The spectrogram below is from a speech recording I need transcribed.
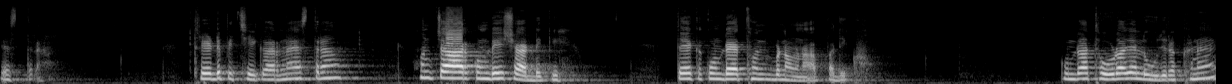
ਇਸ ਤਰ੍ਹਾਂ। ਥ੍ਰੈਡ ਪਿੱਛੇ ਕਰਨਾ ਇਸ ਤਰ੍ਹਾਂ। ਹੁਣ ਚਾਰ ਕੁੰਡੇ ਛੱਡ ਕੇ ਤੇ ਇੱਕ ਕੁੰਡਾ ਇੱਥੋਂ ਬਣਾਉਣਾ ਆਪਾਂ ਦੇਖੋ। ਕੁੰਡਾ ਥੋੜਾ ਜਿਹਾ ਲੂਜ਼ ਰੱਖਣਾ ਹੈ।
